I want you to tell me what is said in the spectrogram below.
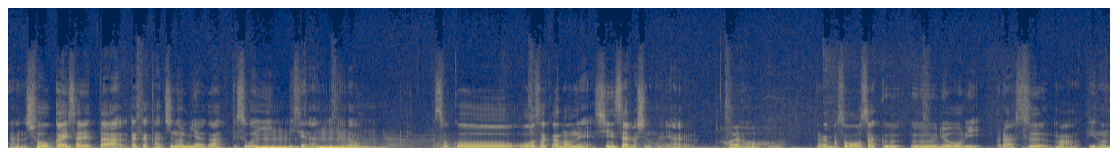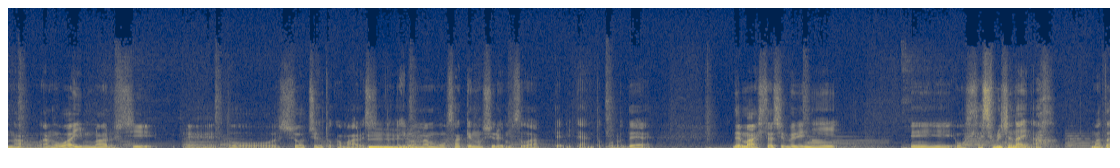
あの紹介されたなんか立ち飲み屋があってすごいいい店なんだけど、うんそこ大阪のね心斎橋の方にある。いはいはい。はなんかまあ創作料理プラス、まあ、いろんなあのワインもあるし、えー、と焼酎とかもあるし、うん。なんかいろんなもうお酒の種類もすごいあってみたいなところで。でまあ久しぶりに、えーお久しぶりじゃないな。また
